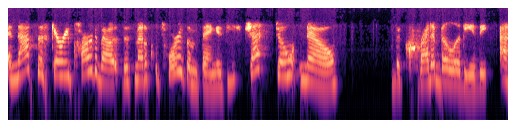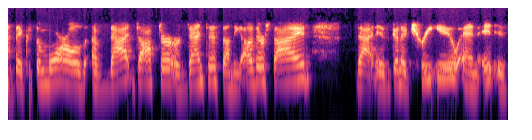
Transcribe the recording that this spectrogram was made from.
And that's the scary part about this medical tourism thing is you just don't know the credibility, the ethics, the morals of that doctor or dentist on the other side that is going to treat you and it is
